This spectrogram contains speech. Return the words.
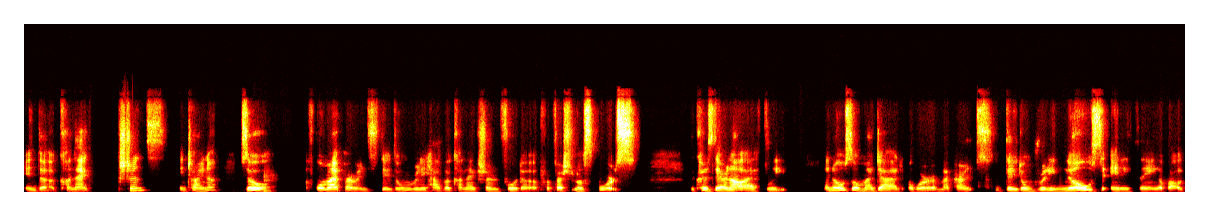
in the connections in China. So Mm. for my parents, they don't really have a connection for the professional sports because they're not athlete. And also my dad or my parents, they don't really knows anything about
